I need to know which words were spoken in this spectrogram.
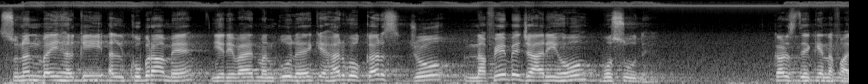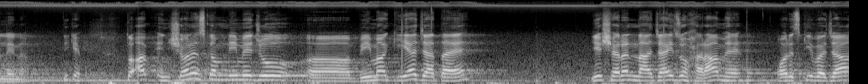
سنن بئی حقی القبرا میں یہ روایت منقول ہے کہ ہر وہ قرض جو نفع پہ جاری ہو، وہ سود ہے۔ قرض دے کے نفع لینا۔ ٹھیک ہے؟ تو اب انشورنس کمپنی میں جو بیمہ کیا جاتا ہے، یہ شرن ناجائز و حرام ہے اور اس کی وجہ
